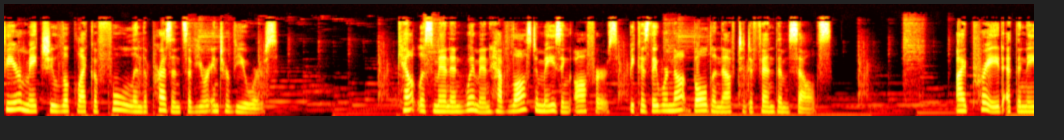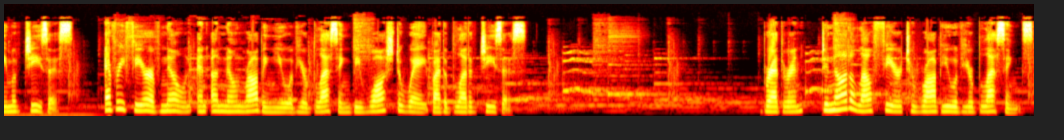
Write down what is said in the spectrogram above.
fear makes you look like a fool in the presence of your interviewers countless men and women have lost amazing offers because they were not bold enough to defend themselves. I prayed at the name of Jesus. Every fear of known and unknown robbing you of your blessing be washed away by the blood of Jesus. Brethren, do not allow fear to rob you of your blessings.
